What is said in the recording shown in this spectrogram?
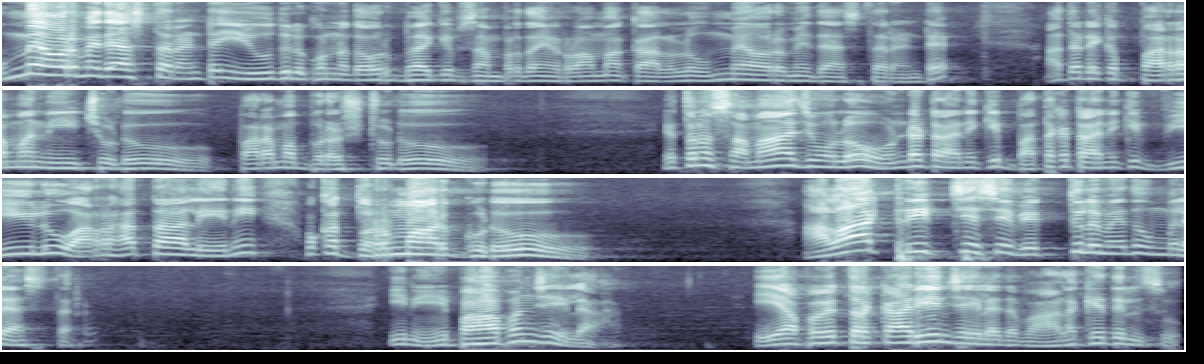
ఉమ్మ ఎవరి మీద వేస్తారంటే ఈ యూదులకున్న దౌర్భాగ్యపు సంప్రదాయం రోమకాలంలో ఉమ్మ ఎవరి మీద వేస్తారంటే అతడికి పరమ నీచుడు పరమ భ్రష్టుడు. ఇతను సమాజంలో ఉండటానికి బతకటానికి వీలు అర్హత లేని ఒక దుర్మార్గుడు. అలా ట్రీట్ చేసే వ్యక్తుల మీద ఉమ్ములేస్తారు ఈయన ఏ పాపం చేయలే? ఏ అపవిత్ర కార్యం చేయలేదు? వాళ్ళకే తెలుసు.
